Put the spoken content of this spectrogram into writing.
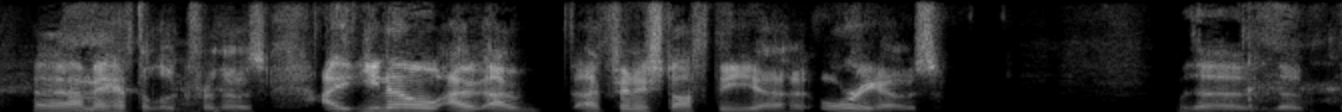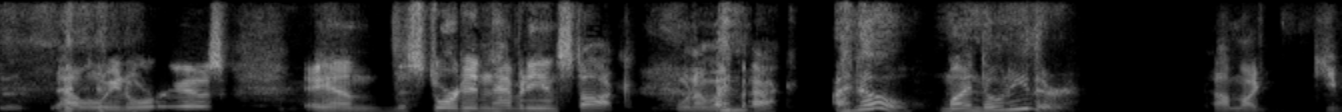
I may have to look for those. I, you know, I I, I finished off the uh, Oreos, the, the the Halloween Oreos, and the store didn't have any in stock when I went back. I know, mine don't either. I'm like, you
